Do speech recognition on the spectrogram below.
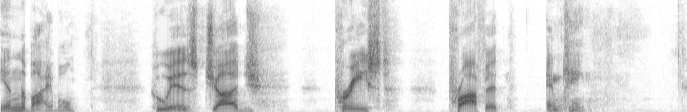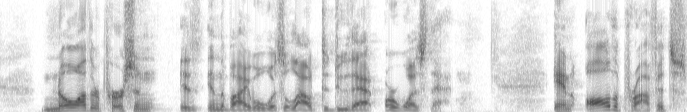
in the Bible who is judge, priest, prophet, and king. No other person is in the Bible was allowed to do that or was that. And all the prophets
